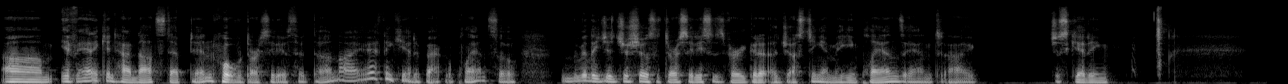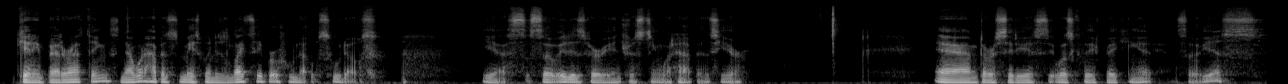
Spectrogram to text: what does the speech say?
um, if Anakin had not stepped in, what would Darth Sidious have done? I, I think he had a backup plan. So really just, just shows that Darth Sidious is very good at adjusting and making plans and uh, just getting getting better at things. Now what happens to Mace Windu's lightsaber? Who knows? Who knows? Yes, so it is very interesting what happens here and Darth Sidious it was clearly faking it. And so yes,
